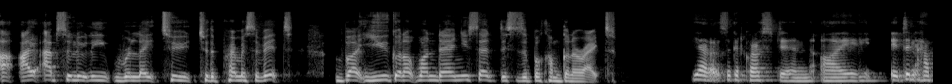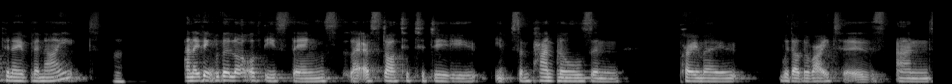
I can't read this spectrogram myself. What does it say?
I, I absolutely relate to to the premise of it. But you got up one day and you said, "This is a book I'm going to write." Yeah, that's a good question. I it didn't happen overnight. Mm. And I think with a lot of these things, like I've started to do some panels and promo with other writers. And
